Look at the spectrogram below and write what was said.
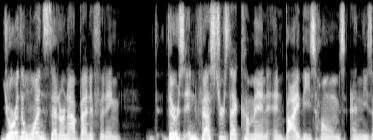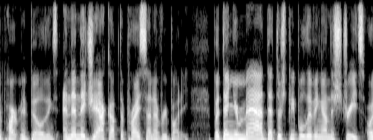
You're the ones that are not benefiting. There's investors that come in and buy these homes and these apartment buildings, and then they jack up the price on everybody. But then you're mad that there's people living on the streets, or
